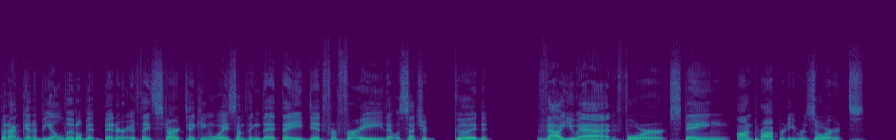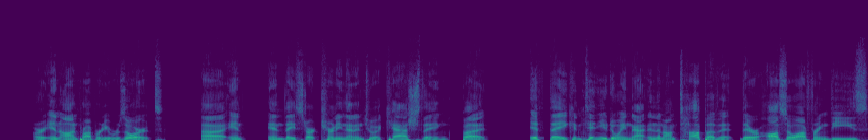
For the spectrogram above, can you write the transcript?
But I'm going to be a little bit bitter if they start taking away something that they did for free that was such a good value add for staying on property resorts or in on property resorts uh, and and they start turning that into a cash thing but if they continue doing that and then on top of it they're also offering these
